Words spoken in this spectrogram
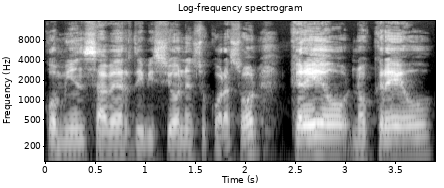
comienza a haber división en su corazón. Creo, no creo,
